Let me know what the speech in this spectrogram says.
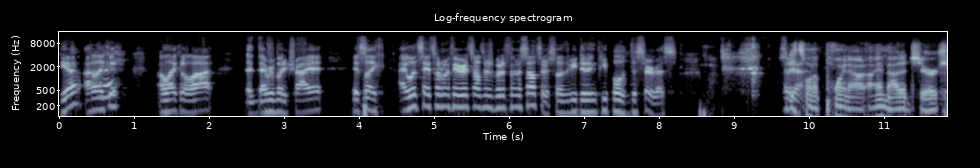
yeah, I like Okay. it. I like it a lot. Everybody try it. It's like I would say it's one of my favorite seltzers, but it's not a seltzer, so it'd be doing people a disservice. So I yeah. just want to point out I am not a jerk.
